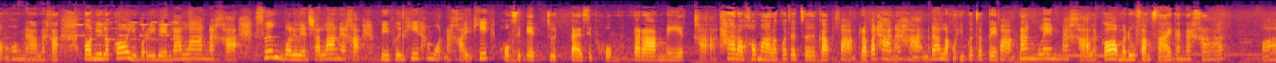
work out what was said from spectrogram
2 ห้องน้ำนะคะ ตอนนี้แล้วก็อยู่บริเวณด้านล่างนะคะ ซึ่งบริเวณชั้นล่างเนี่ยค่ะ มีพื้นที่ทั้งหมดนะคะอยู่ที่ 61.86 ตารางเมตรค่ะ ถ้าเราเข้ามาเราก็จะเจอกับฝั่งรับประทานอาหาร ด้านหลังของอิฟก็จะเป็นฝั่งนั่งเล่นนะคะ แล้วก็มาดูฝั่งซ้ายกันนะคะ ว้า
